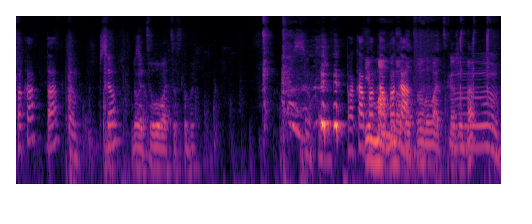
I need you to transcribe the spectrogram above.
Пока, да? Тьом? Все? Давай все. целоваться с тобой. Все, кажи. Пока, І пока, маму пока. надо целовать, скажи? Да? М.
